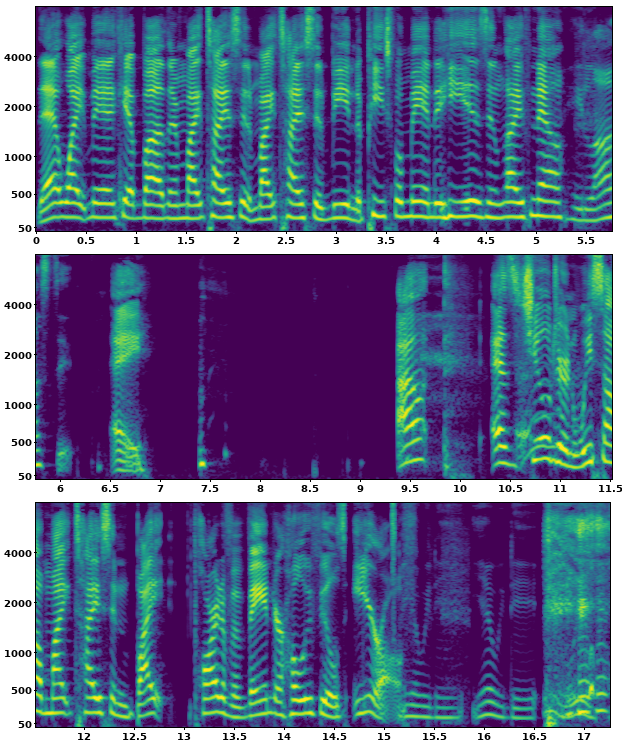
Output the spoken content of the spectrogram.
That white man kept bothering Mike Tyson. Mike Tyson being the peaceful man that he is in life now. He lost it. Hey, I as children we saw Mike Tyson bite part of Evander Holyfield's ear off. Yeah, we did. Yeah, we did.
